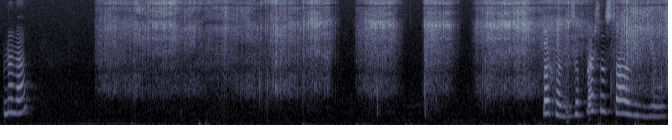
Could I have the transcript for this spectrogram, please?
Bu ne lan? Bakın zıplarsanız daha hızlı.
